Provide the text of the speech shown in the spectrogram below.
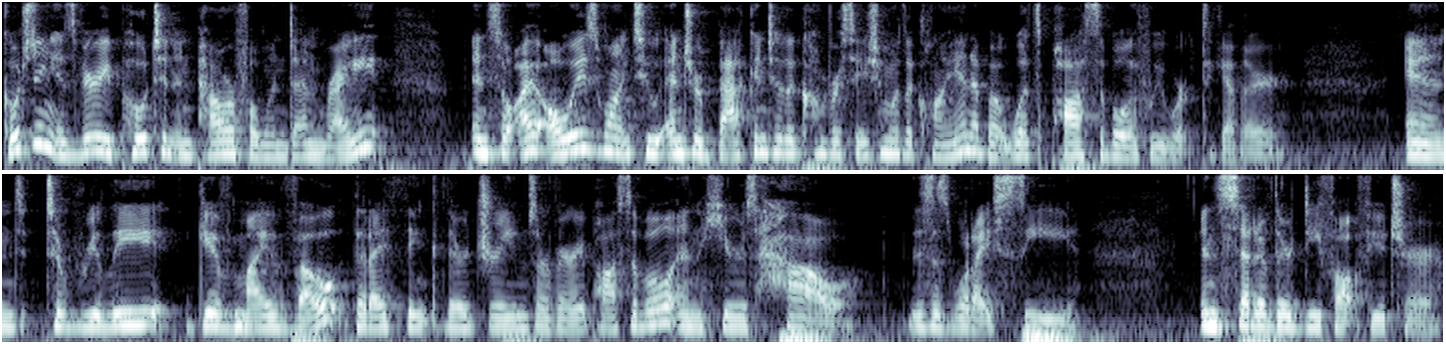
Coaching is very potent and powerful when done right. And so I always want to enter back into the conversation with a client about what's possible if we work together. And to really give my vote that I think their dreams are very possible and here's how. This is what I see instead of their default future.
